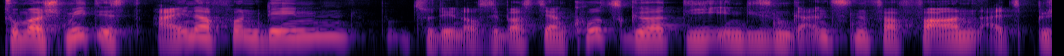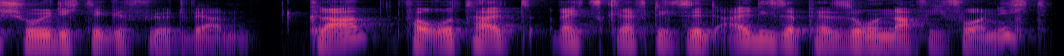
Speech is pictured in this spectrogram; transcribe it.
Thomas Schmidt ist einer von denen, zu denen auch Sebastian Kurz gehört, die in diesem ganzen Verfahren als Beschuldigte geführt werden. Klar, verurteilt rechtskräftig sind all diese Personen nach wie vor nicht.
